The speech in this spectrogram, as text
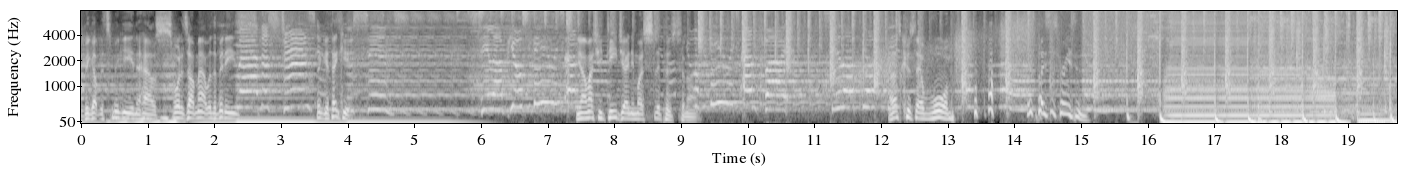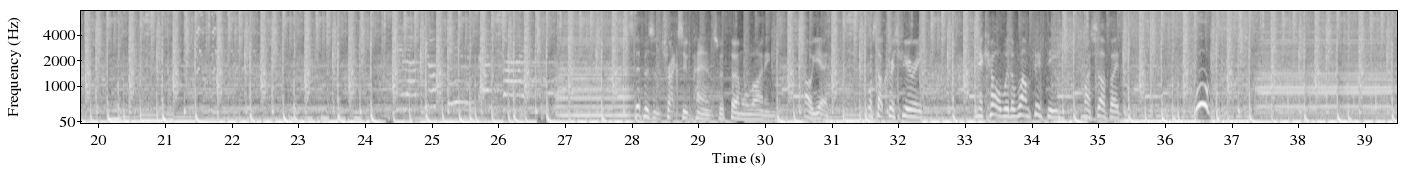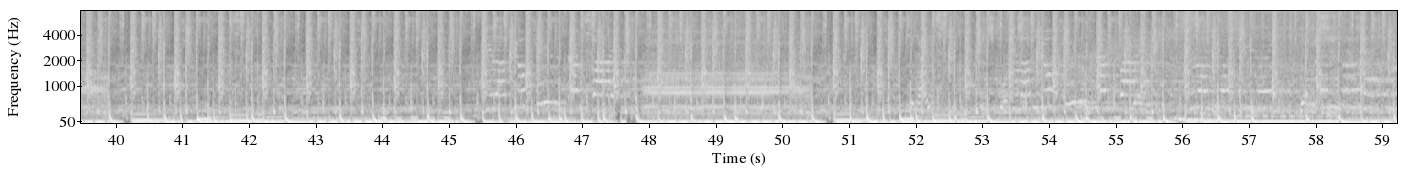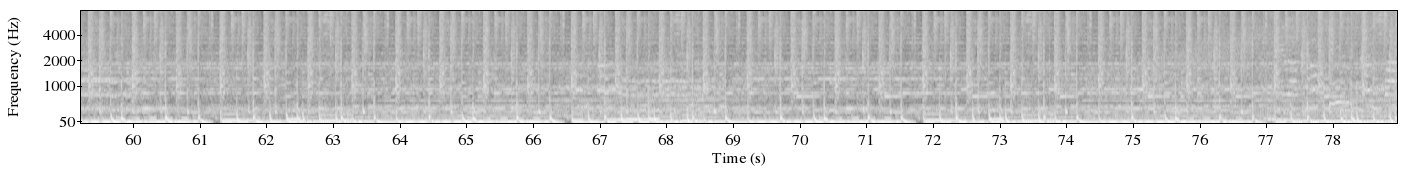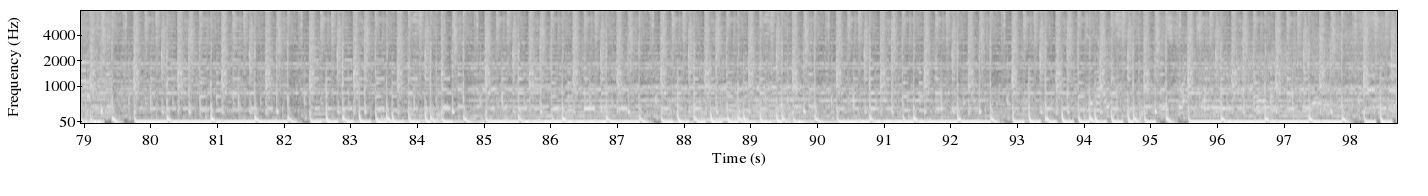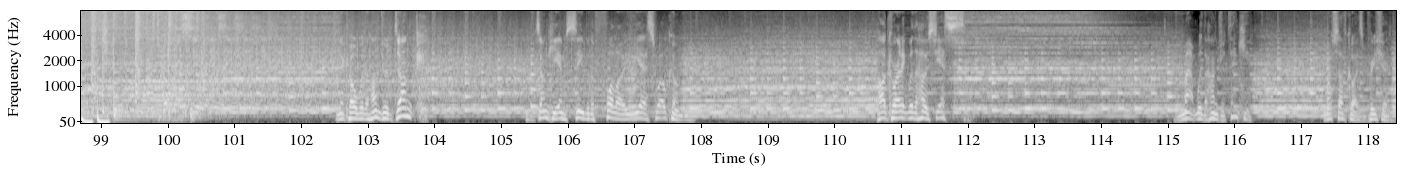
Big up the Smiggy in the house. What is up, Matt, with the biddies? Thank you, thank you. Yeah, I'm actually DJing in my slippers tonight. That's because they're warm. this place is freezing. Slippers and tracksuit pants with thermal lining. Oh yeah. What's up, Chris Fury? Nicole with a 150. Myself, babe. Woo! Nicole with 100. Dunk. Dunky MC with a follow. Yes, welcome. Hardcore Addict with a host. Yes. Matt with a 100. Thank you. Much stuff, guys. Appreciate it.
